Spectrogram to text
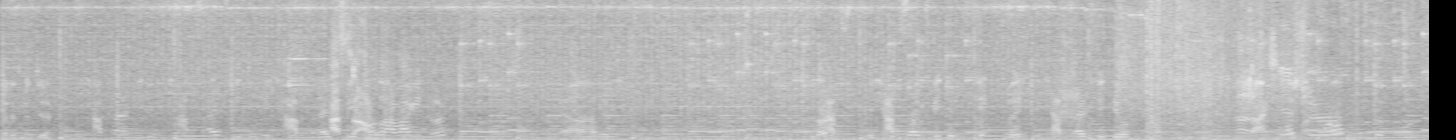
Was ist mit dir? Ich hab's als Video, ich hab's als Video, ich hab's als Hast Video. Hast du auch noch einmal gedrückt? Ja, hab ich. Ich hab's, als Video. Ich hab's als Video. Dankeschön.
